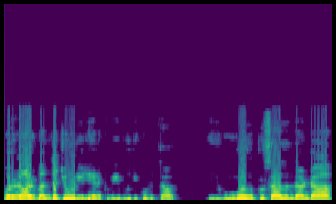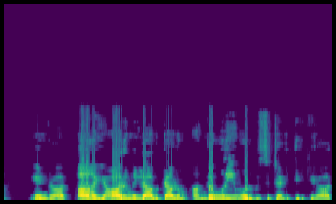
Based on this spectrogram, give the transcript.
ஒரு நாள் வந்த ஜோரில் எனக்கு விபூதி கொடுத்தார். இது உங்க பிரசாதம் தாண்டா என்றார். ஆக யாரும் இல்லாவிட்டாலும் அந்த ஊரையும் ஒரு விசிட் அடித்திருக்கிறார்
